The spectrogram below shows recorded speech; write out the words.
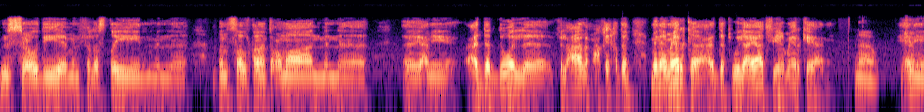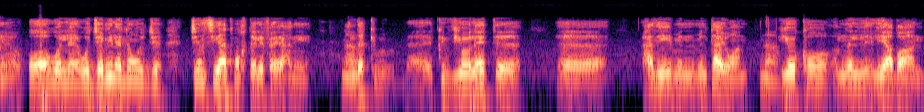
من السعودية من فلسطين من من سلطنة عمان من يعني عدة دول في العالم حقيقة. من أمريكا عدة ولايات في أمريكا يعني. نعم يعني جميل. والجميل أنه جنسيات مختلفة يعني. نعم. عندك فيوليت آه، هذه من من تايوان. نعم. يوكو من اليابان.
